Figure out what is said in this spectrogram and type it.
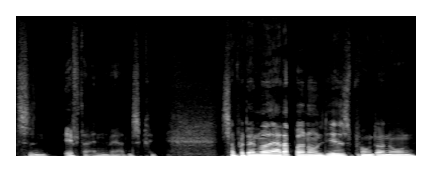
tiden efter 2. verdenskrig. Så på den måde er der både nogle lighedspunkter og nogle,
